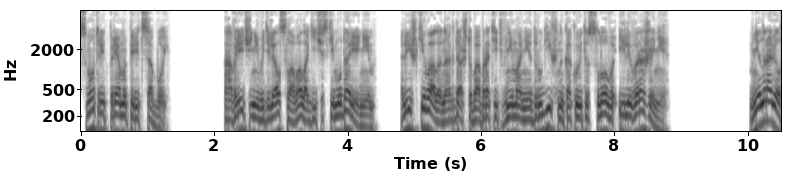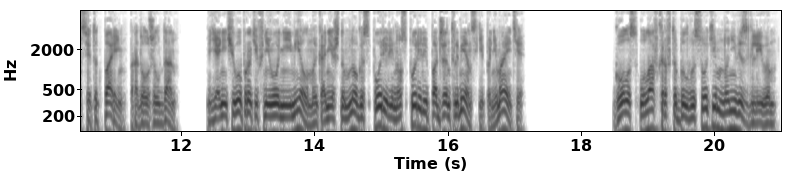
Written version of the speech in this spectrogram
Смотрит прямо перед собой. А в речи не выделял слова логическим ударением, лишь кивал иногда, чтобы обратить внимание других на какое-то слово или выражение. Мне нравился этот парень, продолжил Дан. Я ничего против него не имел, мы, конечно, много спорили, но спорили по-джентльменски, понимаете? Голос у Лавкрафта был высоким, но не визгливым.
